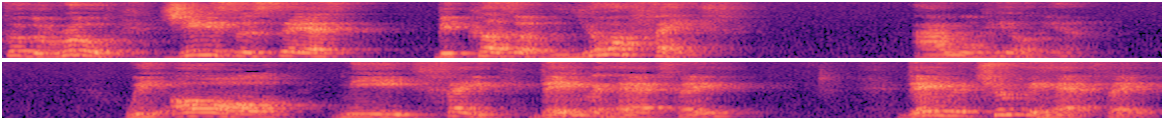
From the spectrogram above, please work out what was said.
through the roof. Jesus says, Because of your faith, I will heal him. We all need faith. David had faith. David truly had faith.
